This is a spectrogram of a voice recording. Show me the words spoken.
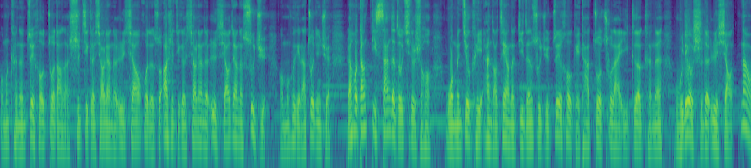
我们可能最后做到了十几个销量的日销，或者说二十几个销量的日销这样的数据，我们会给它做进去。然后当第三个周期的时候，我们就可以按照这样的递增数据。最后给它做出来一个可能五六十的日销。那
